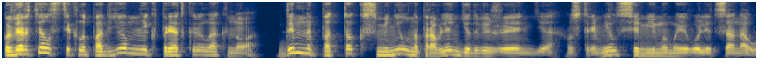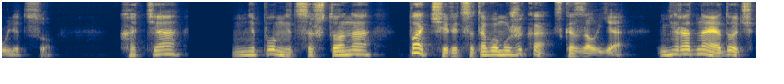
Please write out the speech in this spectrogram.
Повертел стеклоподъемник, приоткрыл окно. Дымный поток сменил направление движения, устремился мимо моего лица на улицу. Хотя, мне помнится, что она падчерица того мужика, сказал я. Не родная дочь,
